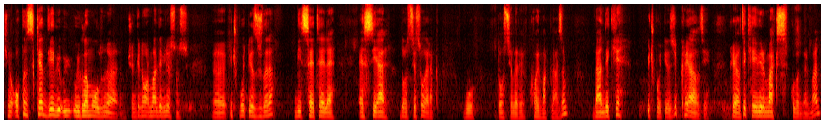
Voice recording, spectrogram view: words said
şimdi OpenSCAD diye bir uy- uygulama olduğunu öğrendim. Çünkü normalde biliyorsunuz 3 boyutlu yazıcılara bir STL, STL dosyası olarak bu dosyaları koymak lazım. Bendeki 3 boyutlu yazıcı Creality. Creality K1 Max kullanıyorum ben.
